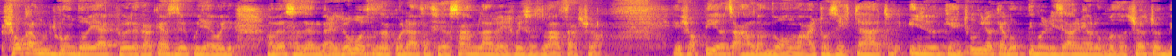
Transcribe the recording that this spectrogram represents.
sokan úgy gondolják, főleg a kezdők, ugye, hogy ha vesz az ember egy robotot, akkor ráteszi a számlára és viszontlátásra. És a piac állandóan változik, tehát időnként újra kell optimalizálni a robotot, stb.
